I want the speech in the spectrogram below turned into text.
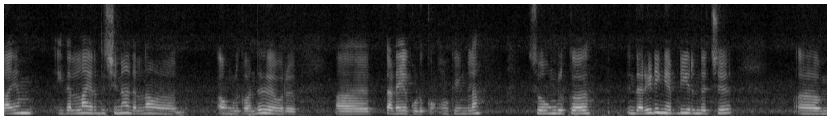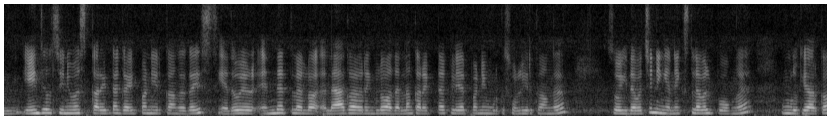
பயம் இதெல்லாம் இருந்துச்சுன்னா அதெல்லாம் அவங்களுக்கு வந்து ஒரு தடையை கொடுக்கும் ஓகேங்களா? ஸோ உங்களுக்கு இந்த ரீடிங் எப்படி இருந்துச்சு? ஏஞ்சல்ஸ் யூனிவர்ஸ் கரெக்டாக கைட் பண்ணியிருக்காங்க கைஸ் ஏதோ எந்த இடத்துல லேக் ஆகுறீங்களோ அதெல்லாம் கரெக்டாக கிளியர் பண்ணி உங்களுக்கு சொல்லியிருக்காங்க. ஸோ இதை வச்சு நீங்கள் நெக்ஸ்ட் லெவல் போங்க. உங்களுக்கு யாருக்கா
